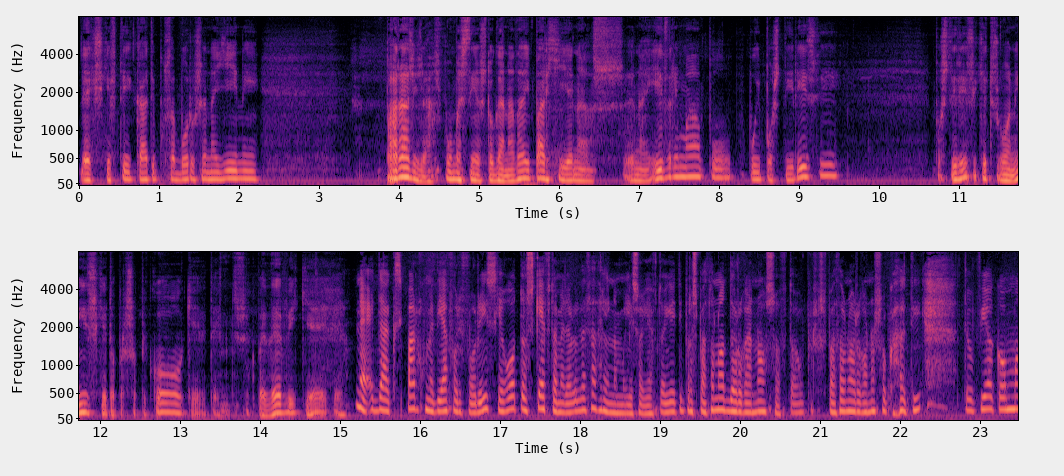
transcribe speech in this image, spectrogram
Έχεις σκεφτεί κάτι που θα μπορούσε να γίνει; Παράλληλα. Ας πούμε στον Καναδά υπάρχει ένας, ένα ίδρυμα που, που υποστηρίζει υποστηρίζει και τους γονείς και το προσωπικό και τους εκπαιδεύει και... Ναι, εντάξει, υπάρχουν διάφοροι φορείς και εγώ το σκέφτομαι τώρα, δεν θα ήθελα να μιλήσω γι' αυτό γιατί προσπαθώ να το οργανώσω αυτό, προσπαθώ να οργανώσω κάτι το οποίο ακόμα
